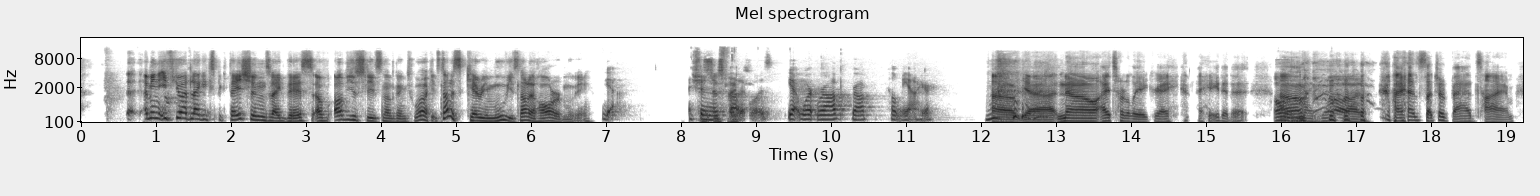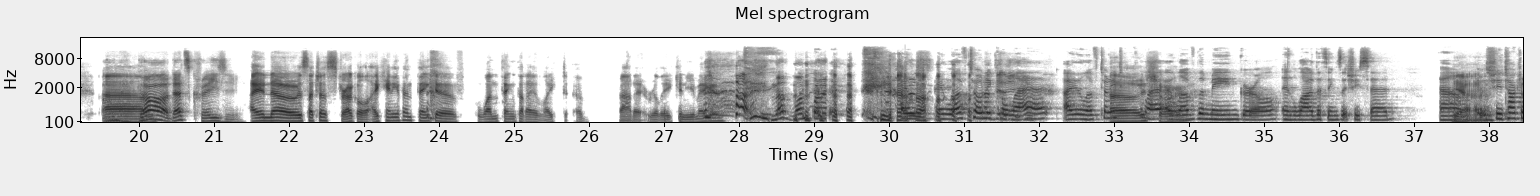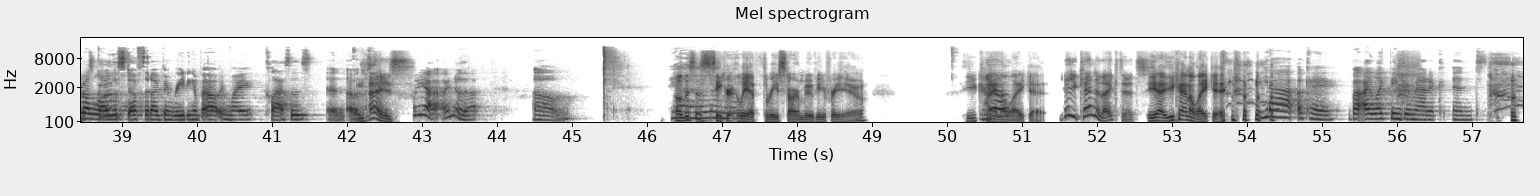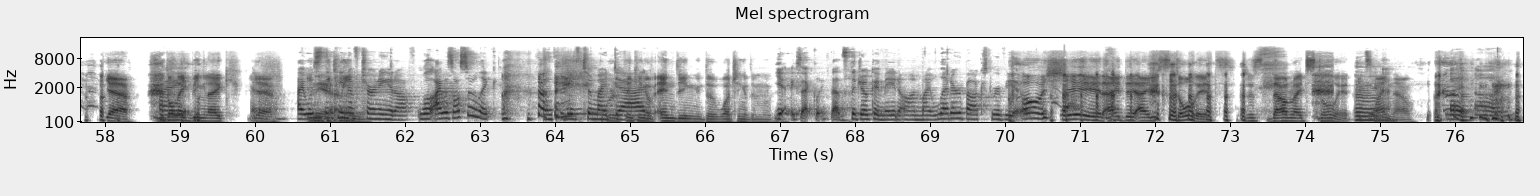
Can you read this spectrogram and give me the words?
I mean, if you had like expectations like this, ob- obviously it's not going to work. It's not a scary movie. It's not a horror movie. Yeah, I shouldn't have thought like- it was. Yeah, Rob, Rob, help me out here. Oh yeah. No, I totally agree. I, I hated it. Oh Um, my god! I had such a bad time. Oh my Um, god, that's crazy. I know it was such a struggle. I can't even think of one thing that I liked about it. Really, can you, Megan? Not one part. I, no. I love Toni Not Collette. I love Toni Oh, Collette. I love the main girl and a lot of the things that she said. Um, Yeah. She talked about That's a lot of the stuff that I've been reading about in my classes, and I was just, nice. oh yeah, I know that. Um, Oh, this is I don't know. secretly a three star movie for you. You kind Yeah. of like it. Yeah, you kind of liked it. Yeah, you kind of like it. yeah, okay, but I like being dramatic, and Yeah. You don't like being like, yeah. I was Yeah. thinking of turning it off. Well, I was also like sensitive to my We dad. thinking of ending the watching of the movie. yeah, exactly. That's the joke I made on my Letterboxd review. Oh shit! I did. I stole it. Just downright stole it. It's Uh. mine now. But, um,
